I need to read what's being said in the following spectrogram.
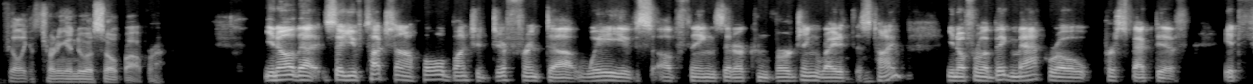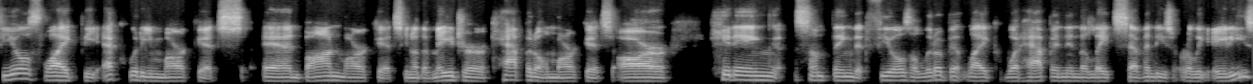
I feel like it's turning into a soap opera. You know that so you've touched on a whole bunch of different uh, waves of things that are converging right at this time. You know, from a big macro perspective, it feels like the equity markets and bond markets, you know, the major capital markets are hitting something that feels a little bit like what happened in the late 70s, early 80s,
